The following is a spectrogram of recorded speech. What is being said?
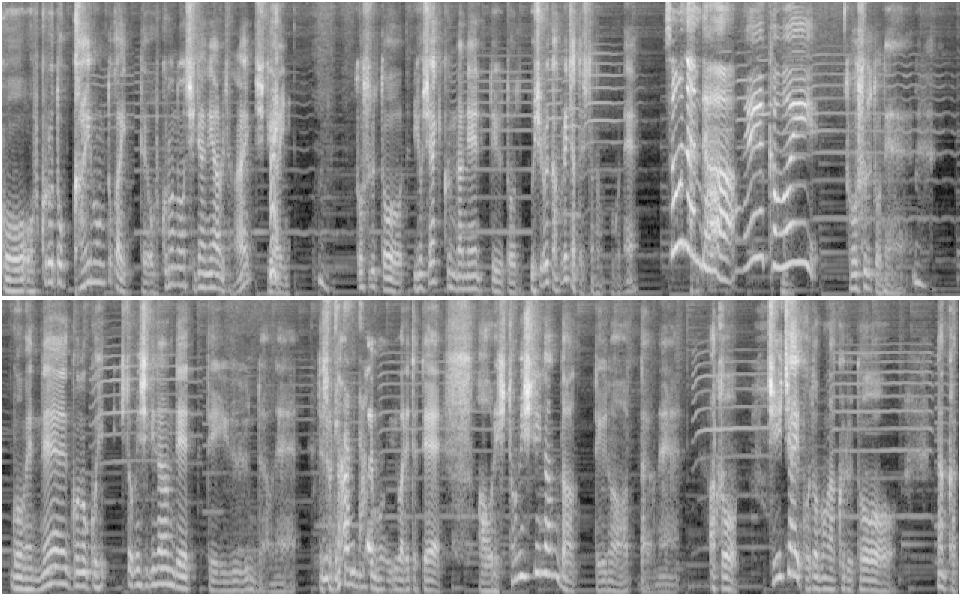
こう、おふくろと買い物とか行って、おふくろの知り合いにあるじゃない？知り合いに。うんそうすると、吉明くんだねって言うと、後ろに隠れちゃったりしたの、僕ね。そうなんだ。えー、かわいい。そうするとね、うんごめんね、この子、ひ人見知りなんでって言うんだよね。で、それ何回も言われてて、あ、俺人見知りなんだっていうのはあったよね。あと、小さい子供が来ると、なんか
